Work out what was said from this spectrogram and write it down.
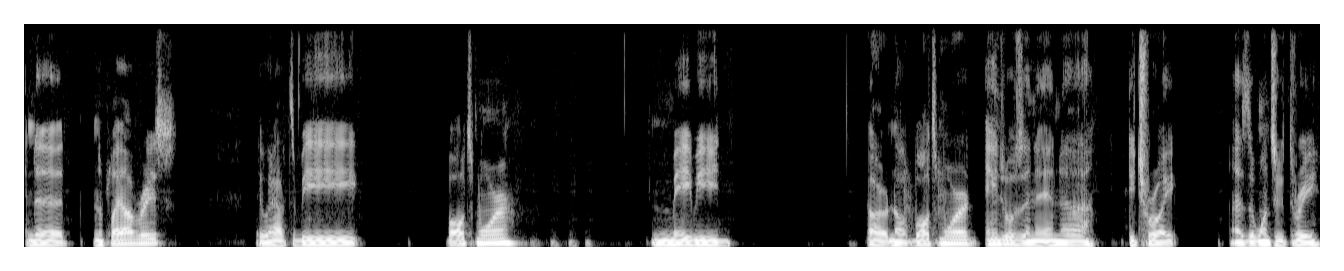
in the in the playoff race? It would have to be Baltimore, maybe, or no, Baltimore Angels and and uh, Detroit as the one, two, three.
